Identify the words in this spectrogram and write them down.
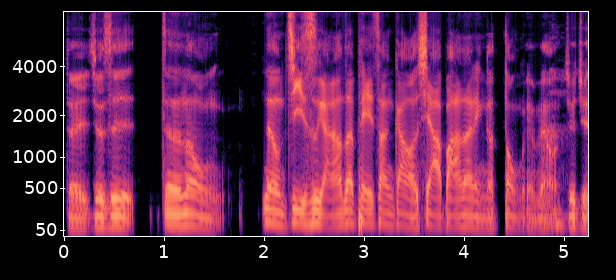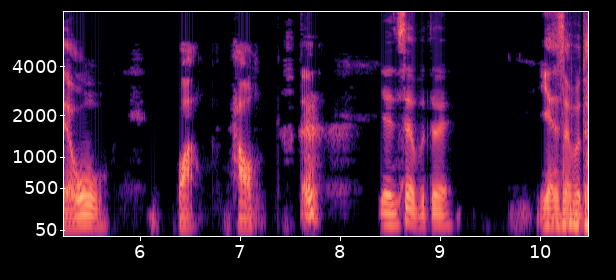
对，就是真的那种。那种既视感，然后再配上刚好下巴那两个洞，有没有？就觉得，呜，哇，好，颜色不对，颜色不对，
